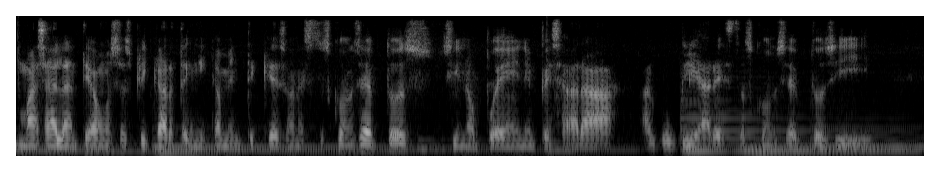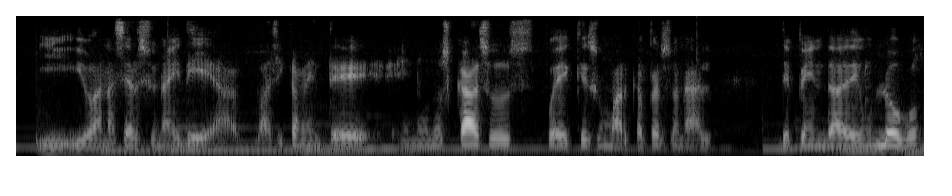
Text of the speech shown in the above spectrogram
Más adelante vamos a explicar técnicamente qué son estos conceptos. Si no pueden empezar a, googlear estos conceptos y, y, van a hacerse una idea. Básicamente, en unos casos puede que su marca personal dependa de un logo,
